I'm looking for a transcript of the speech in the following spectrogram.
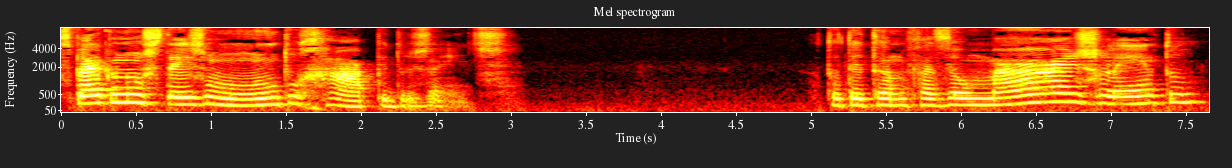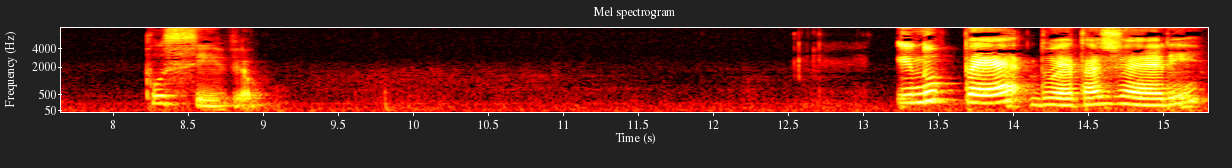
Espero que não esteja muito rápido, gente. Tô tentando fazer o mais lento possível. E no pé do etagere,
